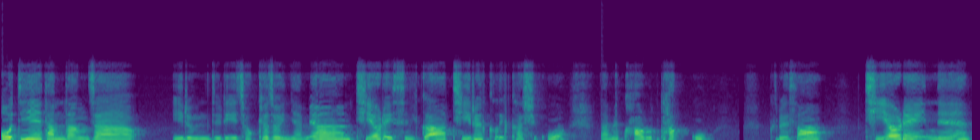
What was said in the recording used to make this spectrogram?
어디에 담당자 이름들이 적혀져 있냐면 D열에 있으니까 D를 클릭하시고 그다음에 괄호 닫고 그래서 D열에 있는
